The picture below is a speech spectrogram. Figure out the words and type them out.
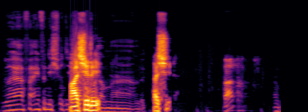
Wil jij even een van die shots Maar als jullie- dan eh, Als je, Wat? dan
